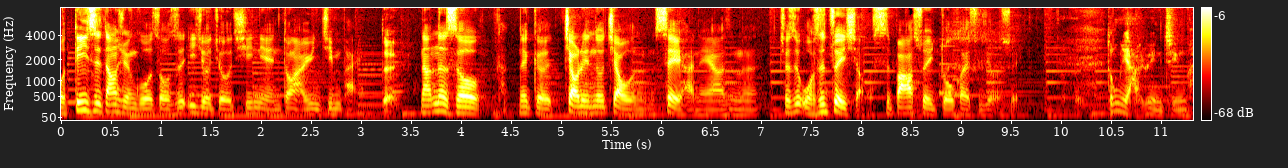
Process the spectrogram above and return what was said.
我第一次当选国手是一九九七年东亚运金牌，对，那那时候。那个教练都叫我什么 “say 喊的呀”什么，就是我是最小，十八岁多，快十九岁。东亚运金牌。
